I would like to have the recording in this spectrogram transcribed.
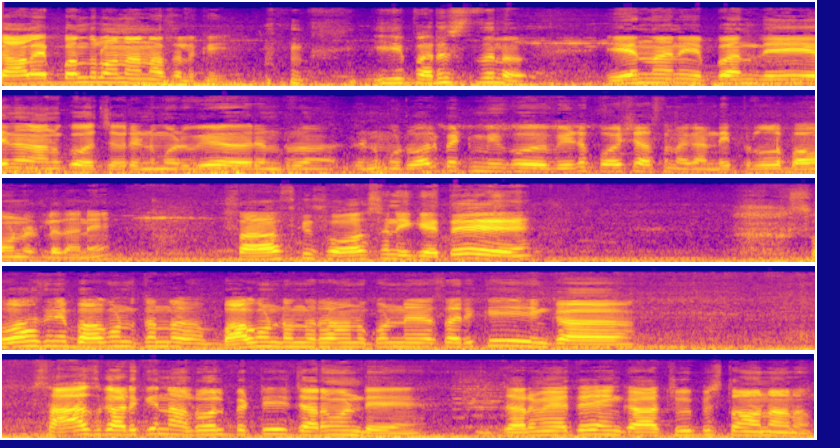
చాలా ఇబ్బందులు ఉన్నాను అసలుకి. ఈ పరిస్థితుల్లో ఏందని ఇబ్బంది ఏదని అనుకోవచ్చు. రెండు మూడు వీ- రెండు రెండు మూడు రోజులు పెట్టి మీకు వీడియో పోస్ట్ చేస్తున్నా కండి పిల్లలు బాగుండట్లేదని. సాహస్కి సుహాసినికి సుహాసిని బాగుంటుందా బాగుంటుందిరా అనుకునేసరికి ఇంకా సాహస్ గాడికి నాలుగు రోజులు పెట్టి జ్వరం అండి. జ్వరం అయితే ఇంకా చూపిస్తూ ఉన్నాను.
